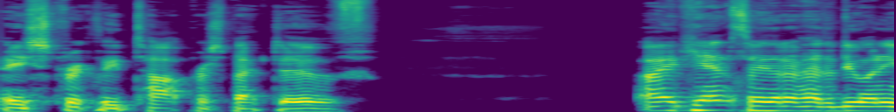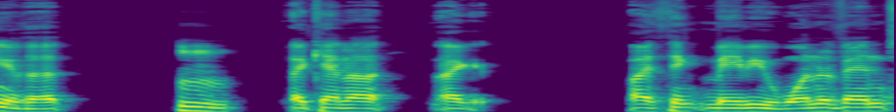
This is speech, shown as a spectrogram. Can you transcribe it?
a strictly top perspective, I can't say that I've had to do any of that. Mm. I cannot. I I think maybe one event.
